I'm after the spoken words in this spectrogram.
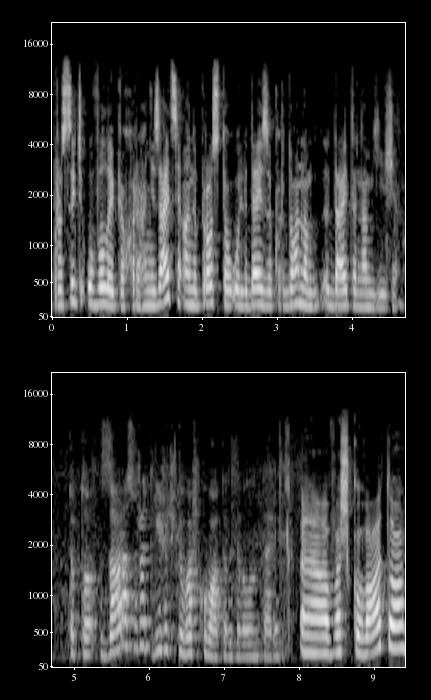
просити у великих організацій, а не просто у людей за кордоном дайте нам їжі. Тобто зараз уже трішечки важкувато для волонтерів. Е, важкувато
